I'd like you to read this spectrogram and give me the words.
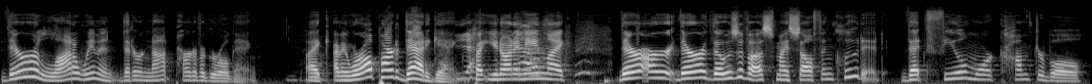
there are a lot of women that are not part of a girl gang. Like, I mean, we're all part of daddy gang, but you know what I mean? Like, there are there are those of us, myself included, that feel more comfortable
